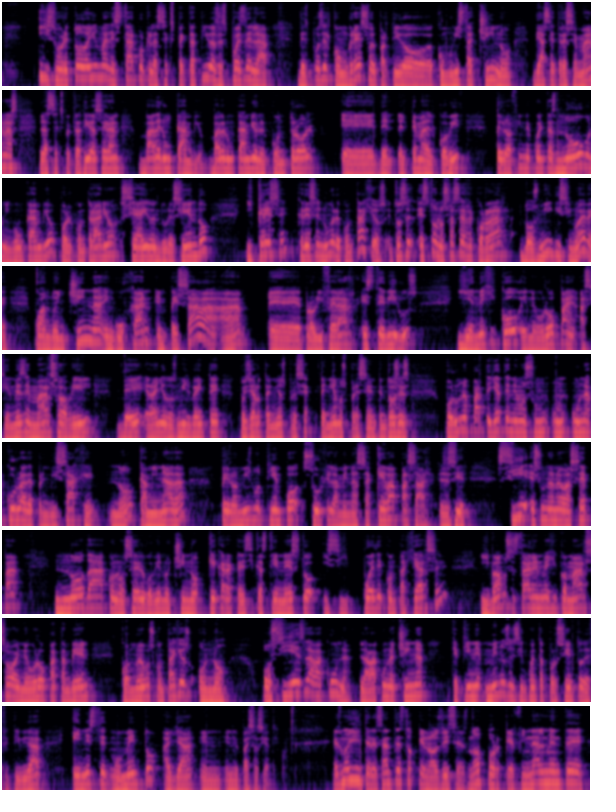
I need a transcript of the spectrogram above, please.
y sobre todo hay un malestar porque las expectativas después de la después del Congreso del Partido Comunista Chino de hace tres semanas, las expectativas eran va a haber un cambio, va a haber un cambio en el control eh, del, tema del COVID, pero a fin de cuentas no hubo ningún cambio, por el contrario, se ha ido endureciendo y crece, crece el número de contagios. Entonces, esto nos hace recordar 2019, cuando en China, en Wuhan, empezaba a eh, proliferar este virus y en México, en Europa, hacia el mes de marzo, abril del año 2020, pues ya lo teníamos, teníamos presente. Entonces, por una parte ya tenemos una curva de aprendizaje, ¿no? Caminada, pero al mismo tiempo surge la amenaza. ¿Qué va a pasar? Es decir, si es una nueva cepa, no da a conocer el gobierno chino qué características tiene esto y si puede contagiarse. Y vamos a estar en México en marzo, en Europa también, con nuevos contagios o no. O si es la vacuna, la vacuna china, que tiene menos del 50% de efectividad en este momento allá en, en el país asiático. Es muy interesante esto que nos dices, ¿no? Porque finalmente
